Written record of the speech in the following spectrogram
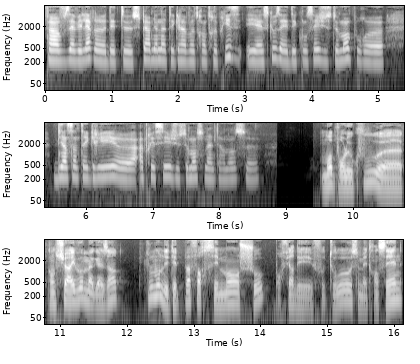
Enfin, vous avez l'air d'être super bien intégré à votre entreprise. Et est-ce que vous avez des conseils justement pour bien s'intégrer, apprécier justement son alternance Moi, pour le coup, quand je suis arrivé au magasin, tout le monde n'était pas forcément chaud pour faire des photos, se mettre en scène.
